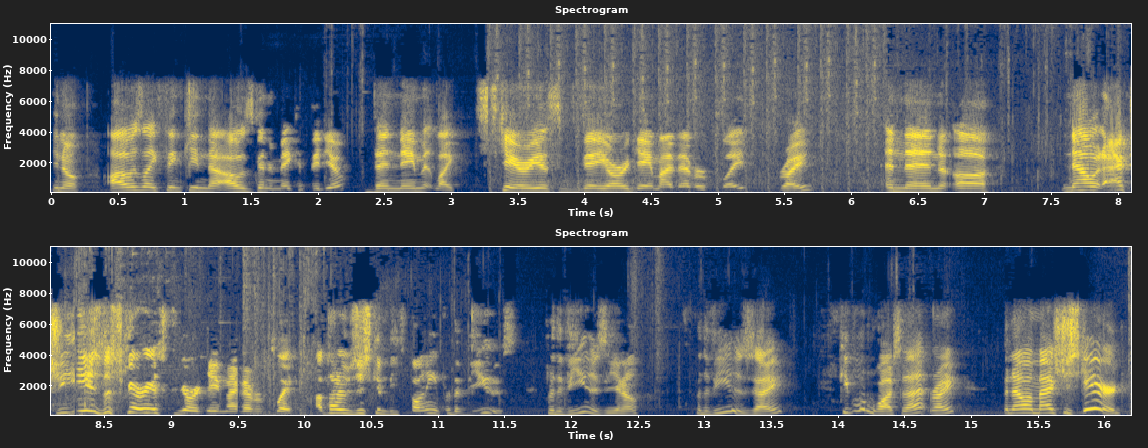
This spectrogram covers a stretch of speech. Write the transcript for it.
You know, I was like thinking that I was gonna make a video, then name it like scariest VR game I've ever played, right? And then, uh, now it actually is the scariest VR game I've ever played. I thought it was just gonna be funny for the views. For the views, you know? For the views, right? People would watch that, right? But now I'm actually scared.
